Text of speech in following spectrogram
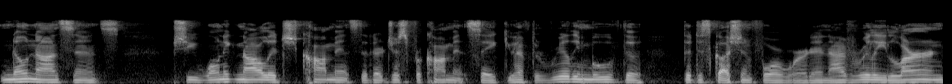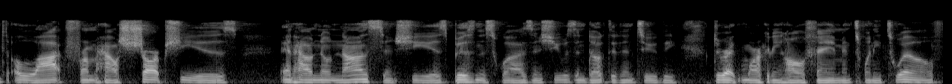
no nonsense she won't acknowledge comments that are just for comments sake you have to really move the the discussion forward. And I've really learned a lot from how sharp she is and how no nonsense she is business wise. And she was inducted into the Direct Marketing Hall of Fame in 2012.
